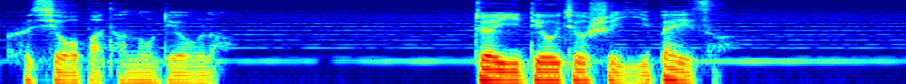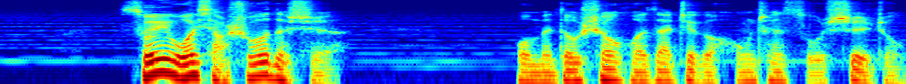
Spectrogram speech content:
可惜我把他弄丢了，这一丢就是一辈子。所以我想说的是，我们都生活在这个红尘俗世中，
